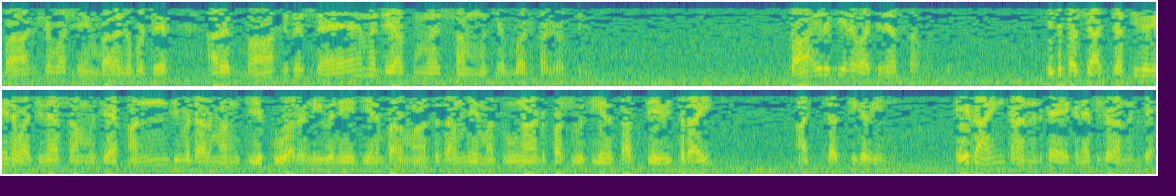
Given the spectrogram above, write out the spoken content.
බාහිර වශයෙන් බලනකොට අර බාහිර සෑම දෙයක්ම සම්මුතියක් බවට පරිවර්තනය වෙනවා. බාහිර කියන වචනය සම්මුතිය. ඊට පස්සේ අධ්‍යාත්මික වෙන වචනය සම්මුතියක් අන්තිම ධර්මං කියපු අර නිවනේ තියෙන පරමාර්ථ ධර්මයේ මතු වුණාට පසුව තියෙන தත්ත්වය විතරයි අධ්‍යාත්මික වෙන්නේ. ඒක අයින් කරන්නට බෑ ඒක නැති කරන්නට බෑ.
